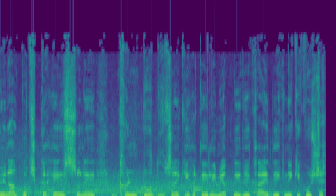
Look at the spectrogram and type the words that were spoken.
बिना कुछ कहे सुने घंटों दूसरे की हथेली में अपनी रेखाएँ देखने की कोशिश।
